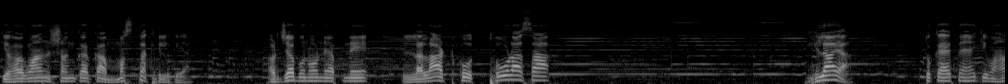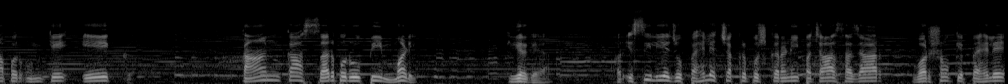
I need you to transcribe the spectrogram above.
कि भगवान शंकर का मस्तक हिल गया। और जब उन्होंने अपने ललाट को थोड़ा सा हिलाया तो कहते हैं कि वहाँ पर उनके एक कान का सर्प रूपी मणि गिर गया और इसीलिए जो पहले चक्र पुष्करणी पचास हज़ार वर्षों के पहले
